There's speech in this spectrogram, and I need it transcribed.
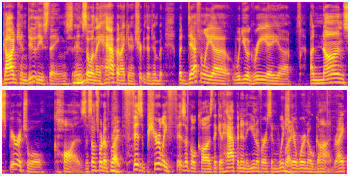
God can do these things and so when they happen I can attribute them to him but but definitely uh, would you agree a uh, a non spiritual cause some sort of Right. phys- purely physical cause that could happen in a universe in which Right. there were no God right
